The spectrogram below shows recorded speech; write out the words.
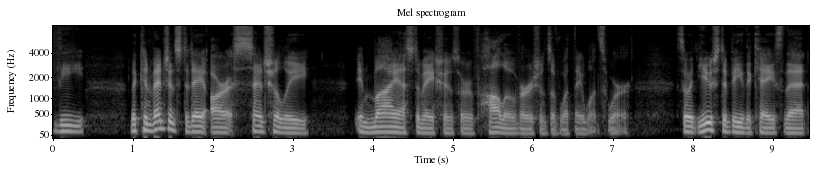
the the conventions today are essentially in my estimation, sort of hollow versions of what they once were. So it used to be the case that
